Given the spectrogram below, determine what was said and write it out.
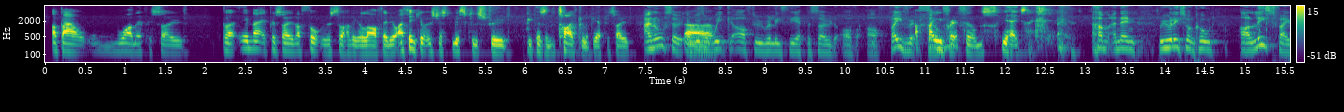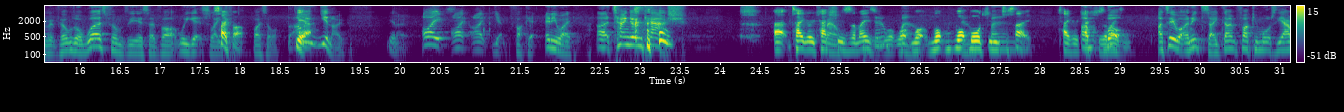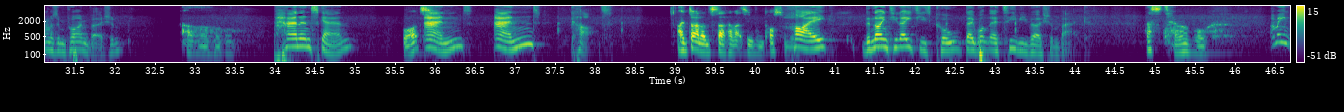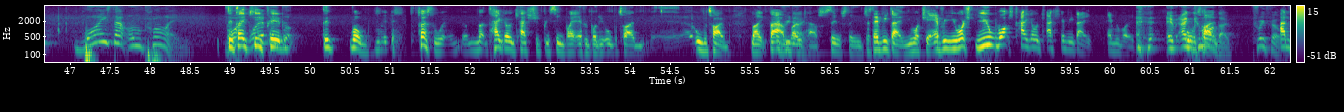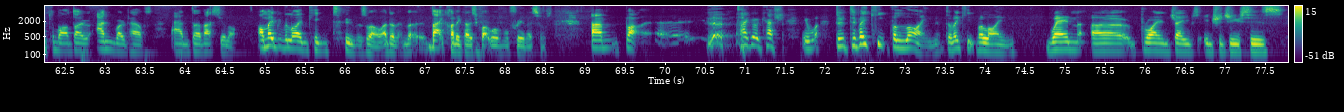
about one episode, but in that episode, I thought we were still having a laugh anyway. I think it was just misconstrued because of the title of the episode. And also, it was a week after we released the episode of our favourite Favorite films, yeah, exactly. Um, and then we released one called our least favourite films or worst films of the year so far. We get slated So far. by someone. But, Yeah. I mean, you know, you know, I, I, I, yeah, fuck it. Anyway, uh, Tango and Cash. Uh, Tango and Cash Bow. is amazing. Bow, What what what what, what Bow, more do you need to say? Tango and Um, Cash is well, I'll tell you what I need to say. Don't fucking watch the Amazon Prime version. Oh, Pan and scan what? and and cut. I don't understand how that's even possible. Hi, the 1980s called. They want their TV version back. That's terrible. I mean, why is that on Prime? Did Why- they keep in? got- Did well? First of all, Tango and Cash should be seen by everybody all the time, all the time. Like that Every and day. Roadhouse. Seriously, just every day. You watch it every. You watch. You watch Tango and Cash every day. Everybody. and all the time. Commando, three films. and Commando and Roadhouse and uh, that's your lot. Or maybe The Lion King two as well. I don't know. but That kind of goes quite well with all three of those films. Um, but uh, Tango and Cash. It, do, do they keep the line? Do they keep the line when uh, Brion James introduces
